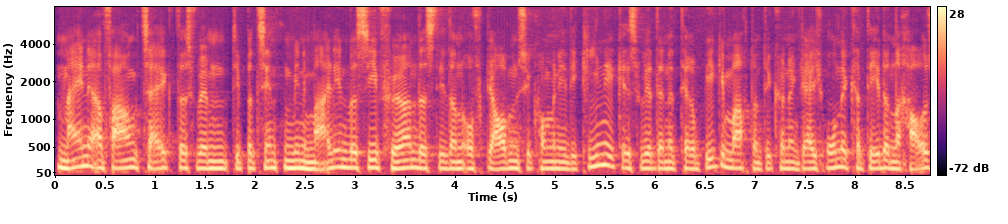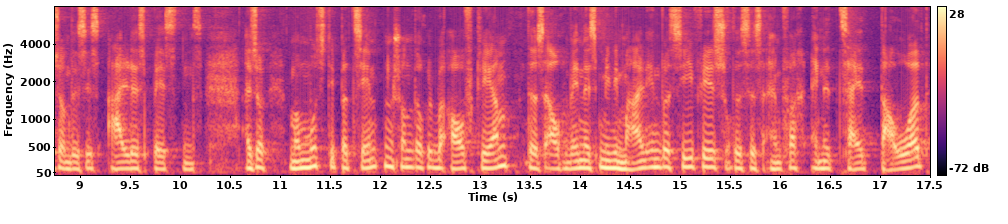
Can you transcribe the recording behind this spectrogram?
meine Erfahrung zeigt, dass wenn die Patienten minimalinvasiv hören, dass die dann oft glauben, sie kommen in die Klinik, es wird eine Therapie gemacht und die können gleich ohne Katheter nach Hause und es ist alles bestens. Also man muss die Patienten schon darüber aufklären, dass auch wenn es minimalinvasiv ist, dass es einfach eine Zeit dauert,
